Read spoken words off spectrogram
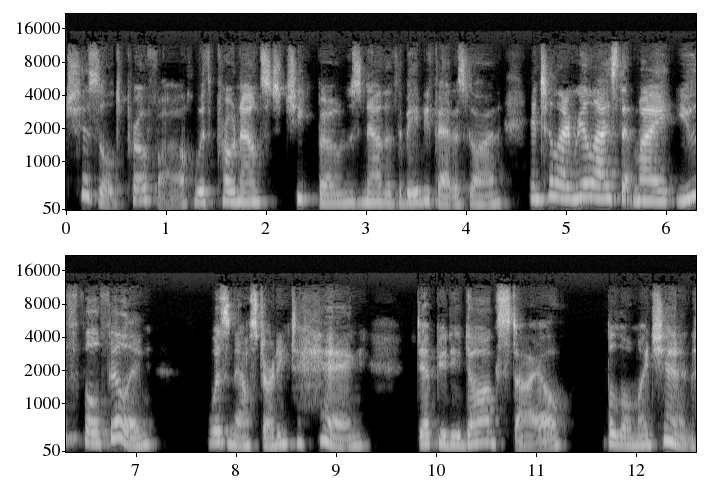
chiseled profile with pronounced cheekbones now that the baby fat is gone, until I realized that my youthful filling was now starting to hang, deputy dog style, below my chin.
